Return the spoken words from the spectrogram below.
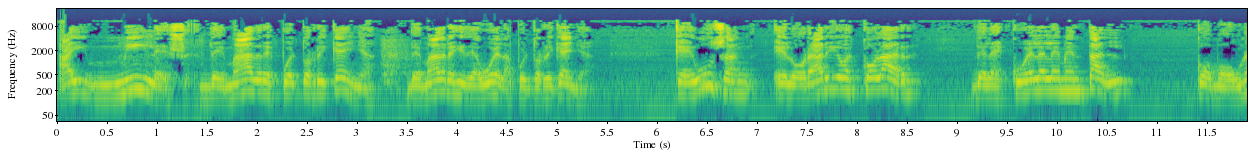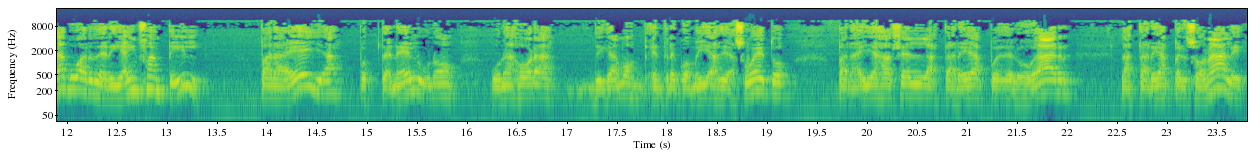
hay miles de madres puertorriqueñas, de madres y de abuelas puertorriqueñas, que usan el horario escolar de la escuela elemental como una guardería infantil. Para ellas, pues tener unos, unas horas, digamos, entre comillas, de asueto, para ellas hacer las tareas pues del hogar, las tareas personales.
